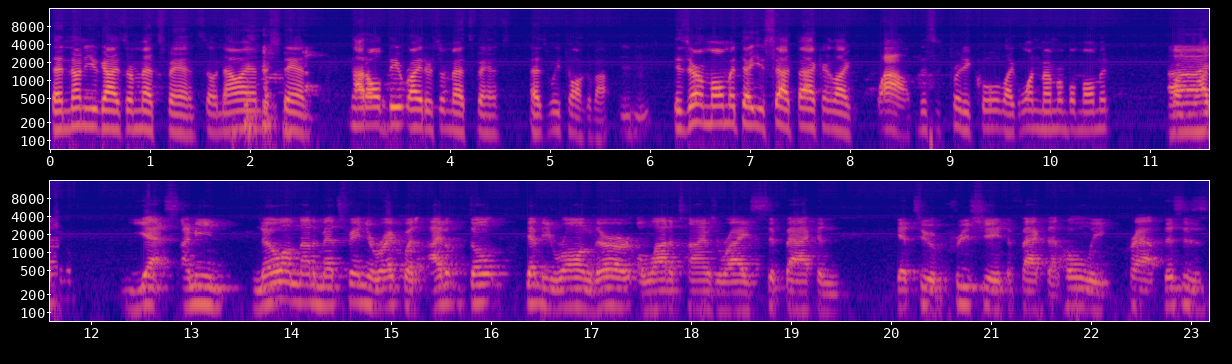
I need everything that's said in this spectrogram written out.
that none of you guys are Mets fans. So now I understand. Not all beat writers are Mets fans, as we talk about. Mhm. Is there a moment that you sat back and like, wow, this is pretty cool? Like one memorable moment Uh? Yes, I mean, no, I'm not a Mets fan. You're right, but I don't. Don't get me wrong. There are a lot of times where I sit back and get to appreciate the fact that holy crap, this is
